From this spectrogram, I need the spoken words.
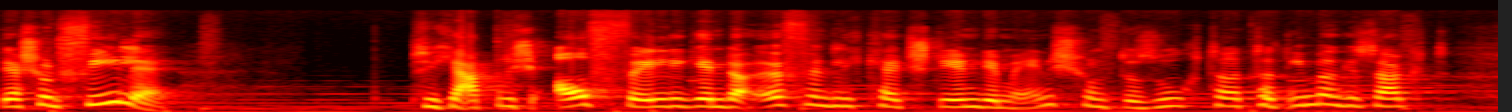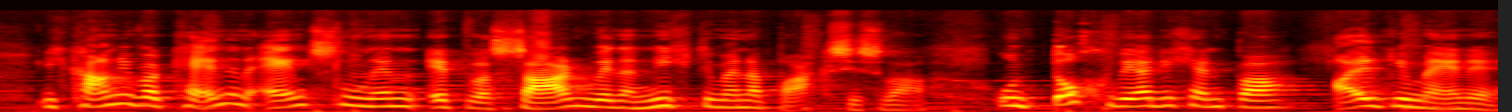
der schon viele psychiatrisch auffällige, in der Öffentlichkeit stehende Menschen untersucht hat, hat immer gesagt, ich kann über keinen Einzelnen etwas sagen, wenn er nicht in meiner Praxis war. Und doch werde ich ein paar allgemeine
